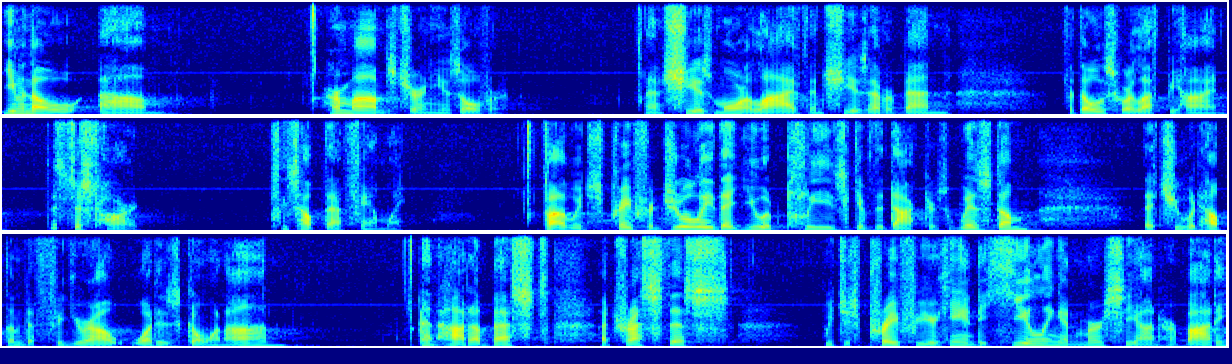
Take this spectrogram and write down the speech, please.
even though um, her mom's journey is over and she is more alive than she has ever been. For those who are left behind, this is just hard. Please help that family. Father, we just pray for Julie that you would please give the doctors wisdom that you would help them to figure out what is going on and how to best address this. We just pray for your hand of healing and mercy on her body.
